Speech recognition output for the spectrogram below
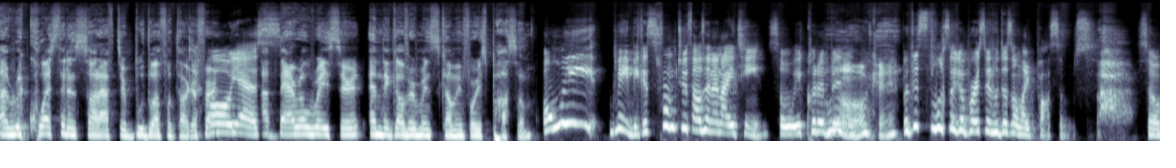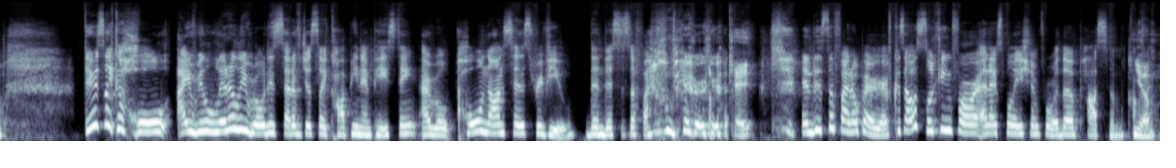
a requested and sought after boudoir photographer, oh yes a barrel racer, and the government's coming for his possum. only maybe because it's from 2019 so it could have been Oh, okay. But this looks like a person who doesn't like possums. so there's like a whole, I literally wrote instead of just like copying and pasting, I wrote whole nonsense review. Then this is the final paragraph. Okay. And this is the final paragraph because I was looking for an explanation for the possum comment. Yep.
